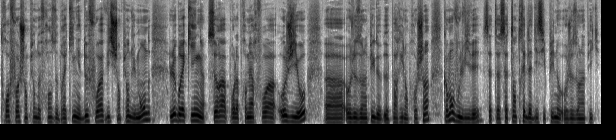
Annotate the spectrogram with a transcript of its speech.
trois fois champion de France de breaking et deux fois vice-champion du monde. Le breaking sera pour la première fois au JO, euh, aux Jeux Olympiques de, Paris l'an prochain. Comment vous le vivez, cette, cette entrée de la discipline aux, Jeux Olympiques?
